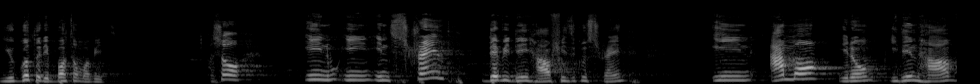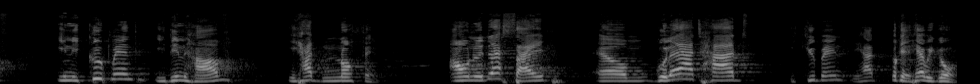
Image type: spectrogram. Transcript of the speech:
You go to the bottom of it. So, in, in, in strength, David didn't have physical strength. In armor, you know, he didn't have. In equipment, he didn't have. He had nothing. On the other side, um, Goliath had equipment. He had, okay, here we go.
